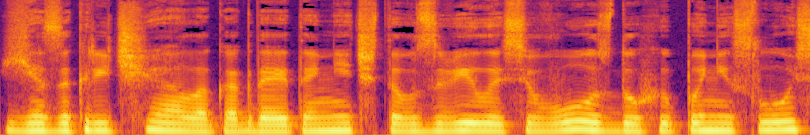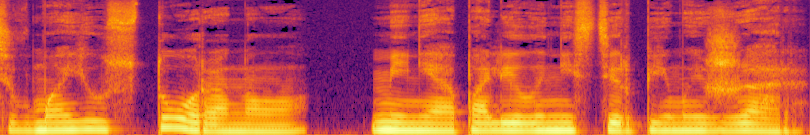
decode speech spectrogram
Я закричала, когда это нечто взвилось в воздух и понеслось в мою сторону. Меня опалило нестерпимый жар.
